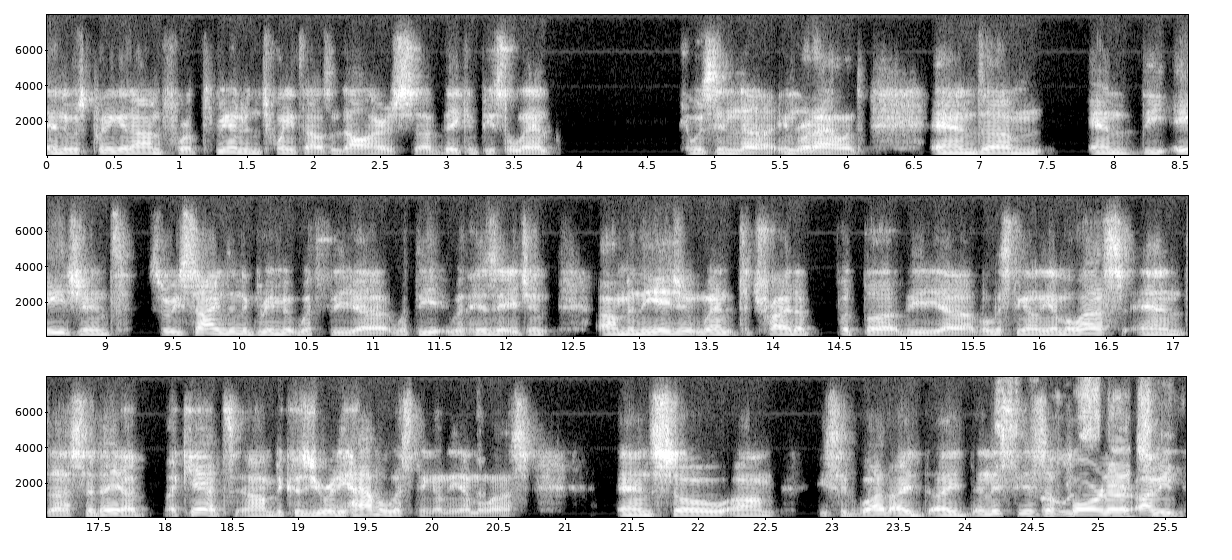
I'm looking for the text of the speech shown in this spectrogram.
and it was putting it on for three hundred twenty thousand dollars, a vacant piece of land it was in uh, in Rhode Island, and um, and the agent. So he signed an agreement with the uh, with the with his agent, um, and the agent went to try to put the the uh, the listing on the MLS, and uh, said, "Hey, I, I can't um, because you already have a listing on the MLS." And so um, he said, "What? I I and this is so a foreigner. Sketchy. I mean,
